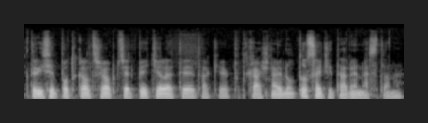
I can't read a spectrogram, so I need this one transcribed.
který si potkal třeba před pěti lety, tak je potkáš najednou, to se ti tady nestane.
